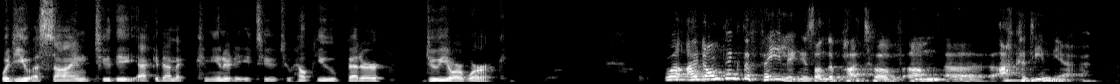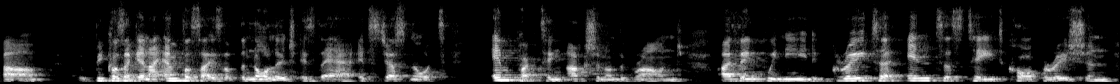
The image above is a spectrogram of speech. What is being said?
would you assign to the academic community to to help you better do your work? Well, I don't think the failing is on the part of um, uh, academia, uh, because again, I emphasize that the knowledge is there. It's just not impacting action on the ground. I think we need greater interstate cooperation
